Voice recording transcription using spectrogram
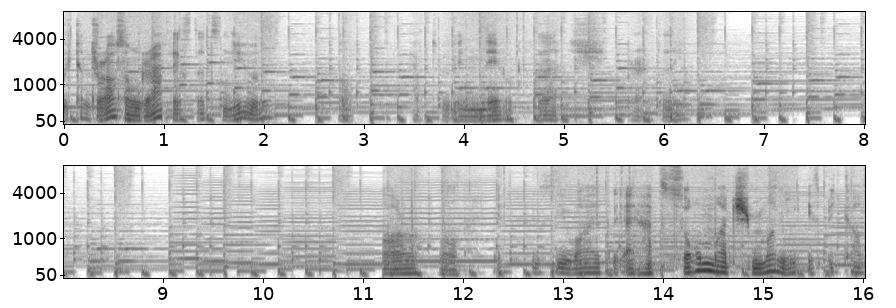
We can draw some graphics, that's new. Oh, I have to enable see why I have so much money, is because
